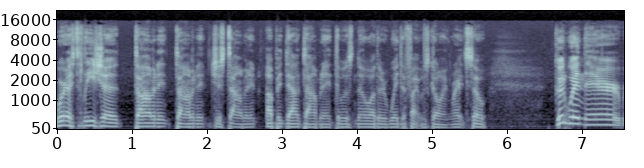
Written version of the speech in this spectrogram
Whereas Delija, dominant, dominant, just dominant, up and down, dominant. There was no other way the fight was going, right? So, good win there.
